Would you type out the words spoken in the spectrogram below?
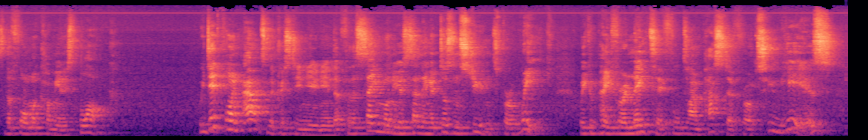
to the former communist bloc. We did point out to the Christian Union that for the same money as sending a dozen students for a week, we could pay for a native full-time pastor for two years,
